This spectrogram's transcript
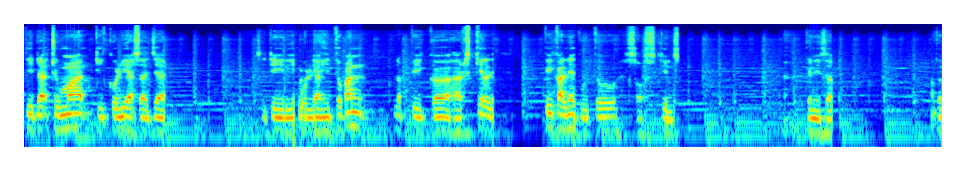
tidak cuma di kuliah saja. Jadi kuliah itu kan lebih ke hard skill, tapi kalian butuh soft skills. Organisasi atau.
